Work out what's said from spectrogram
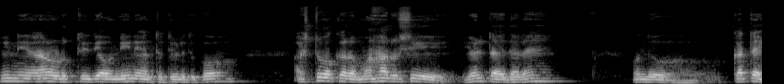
ನೀನು ಯಾರು ಹುಡುಕ್ತಿದ್ದೀಯ, ಅವನು ನೀನೇ ಅಂತ ತಿಳಿದುಕೋ. ಅಷ್ಟವಕ್ಕರ ಮಹರ್ಷಿ ಹೇಳ್ತಾ ಇದ್ದಾರೆ. ಒಂದು ಕತೆ.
